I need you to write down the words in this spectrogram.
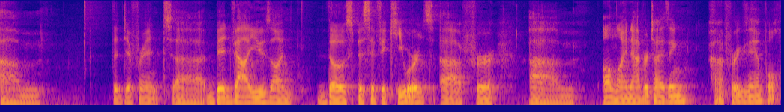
um, the different uh, bid values on those specific keywords uh, for um, online advertising, uh, for example.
